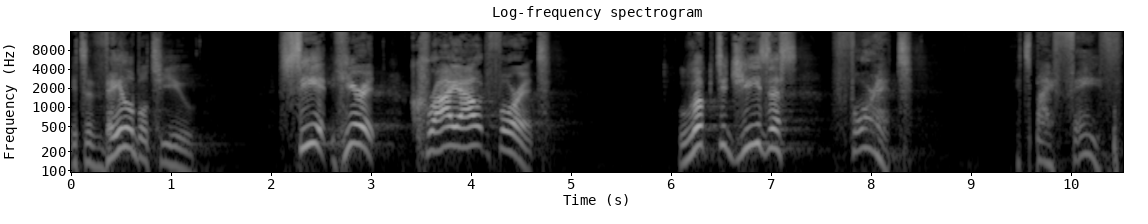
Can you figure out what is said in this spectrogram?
It's available to you. See it, hear it, cry out for it. Look to Jesus for it. It's by faith.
